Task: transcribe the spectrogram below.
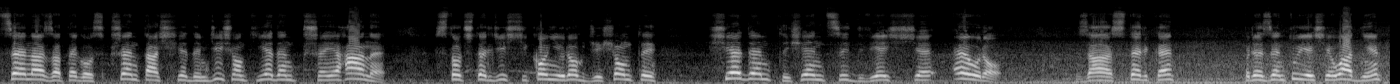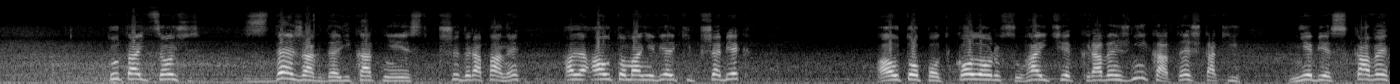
Cena za tego sprzęta 71 przejechane. 140 koni, rok 10, 7200 euro. Za sterkę prezentuje się ładnie. Tutaj coś, zderzak delikatnie jest przydrapany, ale auto ma niewielki przebieg. Auto pod kolor, słuchajcie, krawężnika, też taki niebieskawy.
